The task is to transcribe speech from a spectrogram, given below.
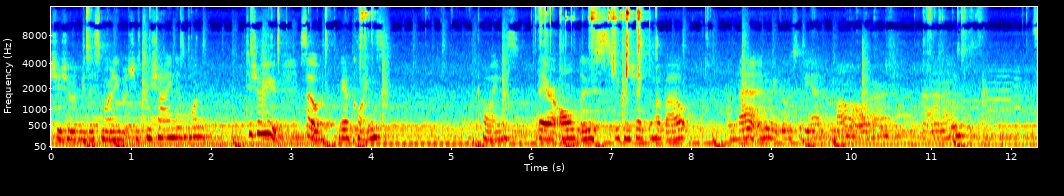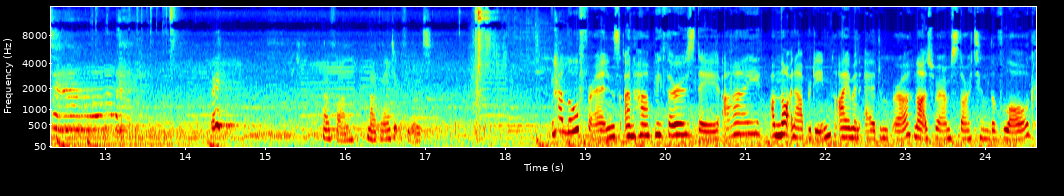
She showed me this morning, but she's too shy and doesn't want to show you. So we have coins. Coins. They are all loose. You can shake them about. And then we go to the end mall and! Wait. Have fun. Magnetic fields. Hello friends and happy Thursday. I am not in Aberdeen, I am in Edinburgh. That's where I'm starting the vlog.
